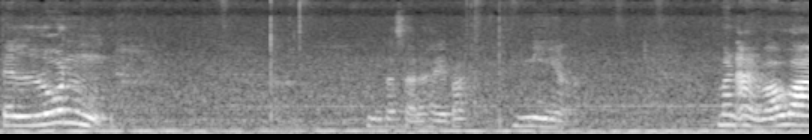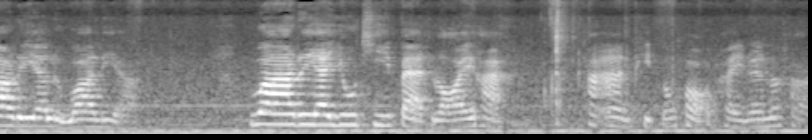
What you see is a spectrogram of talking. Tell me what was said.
เป็นรุ่น มีภาษาไทยปะมีอะ มันอ่านว่าวาเรียหรือวาเรีย วาเรีย UT 800ค่ะ ถ้าอ่านผิดต้องขออภัยด้วยนะคะ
